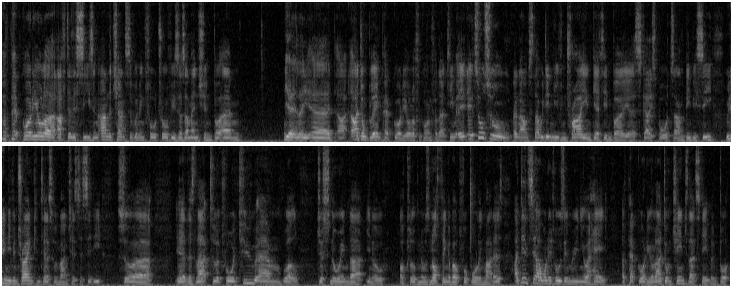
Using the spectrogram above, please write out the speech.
Have Pep Guardiola after this season and the chance of winning four trophies, as I mentioned. But um, yeah, like uh, I, I, don't blame Pep Guardiola for going for that team. It, it's also announced that we didn't even try and get him by uh, Sky Sports and BBC. We didn't even try and contest with Manchester City. So uh, yeah, there's that to look forward to. Um, well, just knowing that you know our club knows nothing about footballing matters. I did say I wanted Jose Mourinho ahead of Pep Guardiola. I don't change that statement, but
